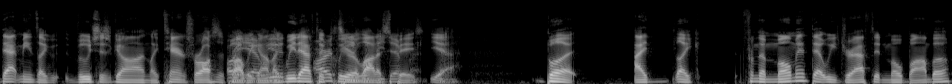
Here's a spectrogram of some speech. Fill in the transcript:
that means like Vooch is gone, like Terrence Ross is Oh, probably yeah, gone. we Like we'd have to clear a lot of space. different, yeah. But I like from the moment that we drafted Mo Bamba,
